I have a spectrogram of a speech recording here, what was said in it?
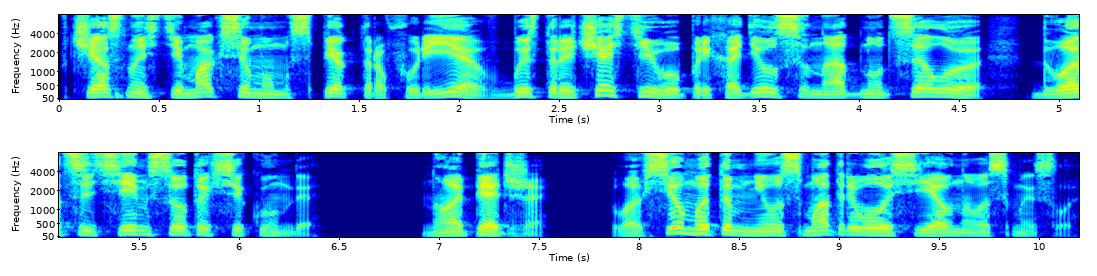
в частности максимум спектра Фурье, в быстрой части его приходился на 1,27 секунды. Но опять же, во всем этом не усматривалось явного смысла.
